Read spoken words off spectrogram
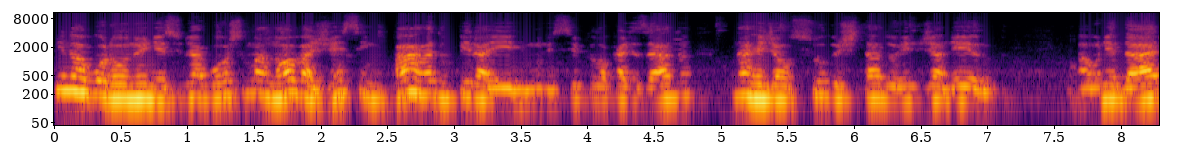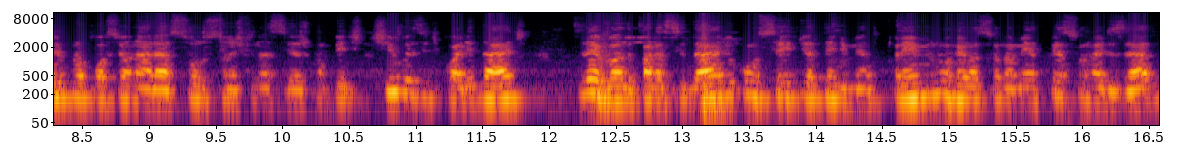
inaugurou no início de agosto uma nova agência em Barra do Piraí, município localizado na região sul do estado do Rio de Janeiro. A unidade proporcionará soluções financeiras competitivas e de qualidade, levando para a cidade o conceito de atendimento prêmio no relacionamento personalizado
